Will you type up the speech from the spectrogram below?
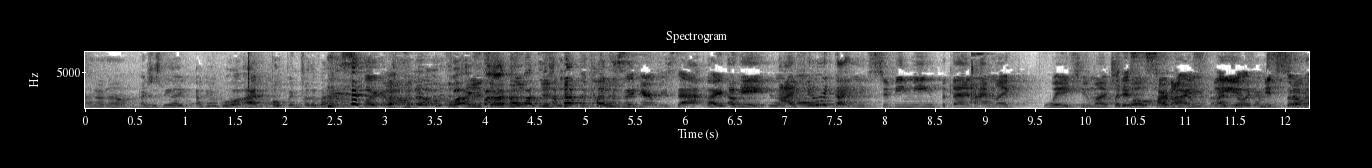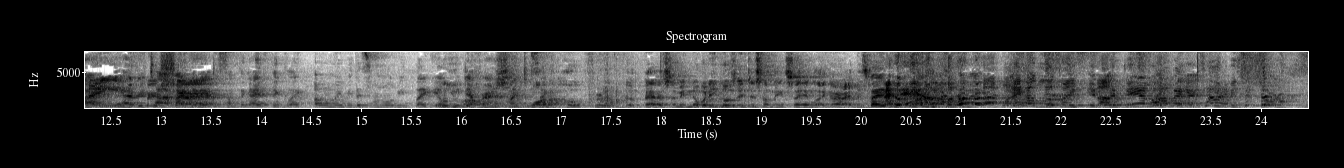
I don't know. I just be like, okay, well, I'm hoping for the best. Like, I don't know. Fuck, but I'm not, about to, I'm not the kind to sit here and be sad. Like, Okay, like, I feel oh, like that used to be me, but then I'm like way too much. But it's well, so hard on the naive. I feel like I'm it's so, naive. Every for time I get into something, I think like, oh, maybe this one will be like it'll Well, you be different. obviously And like, just want to like, hope for the best. I mean, nobody goes into something saying like, "All right, this But- I hope this Damn, one sucks. I hope this one If- if- sucks. if it's Damn, how many times?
